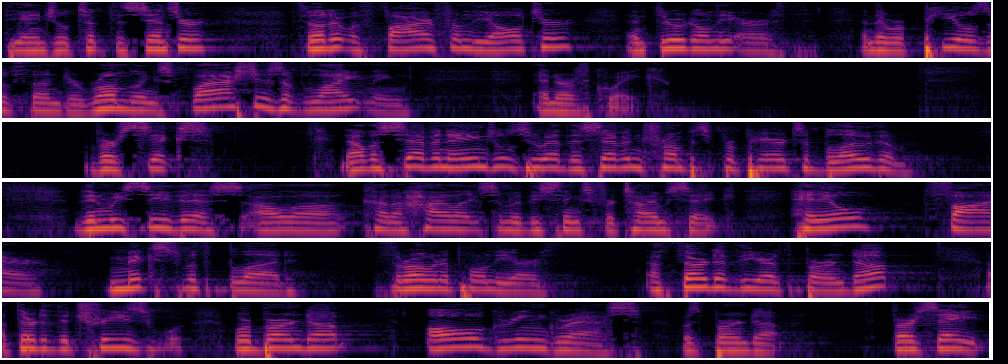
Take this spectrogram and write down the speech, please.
The angel took the censer, filled it with fire from the altar, and threw it on the earth. And there were peals of thunder, rumblings, flashes of lightning, and earthquake. Verse 6 Now the seven angels who had the seven trumpets prepared to blow them. Then we see this. I'll uh, kind of highlight some of these things for time's sake hail, fire, mixed with blood, thrown upon the earth. A third of the earth burned up, a third of the trees were burned up, all green grass was burned up. Verse 8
